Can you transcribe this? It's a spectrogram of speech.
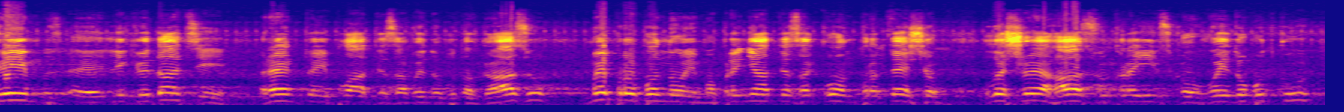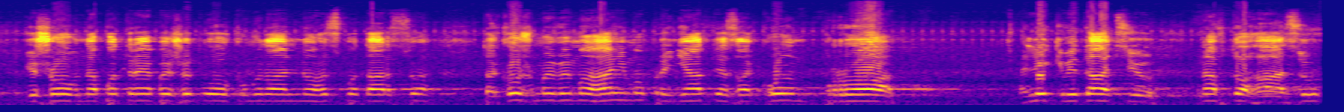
Крім е, ліквідації рентної плати за видобуток газу, ми пропонуємо прийняти закон про те, щоб лише газ українського видобутку пішов на потреби житлово-комунального господарства. Також ми вимагаємо прийняти закон про ліквідацію Нафтогазу,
